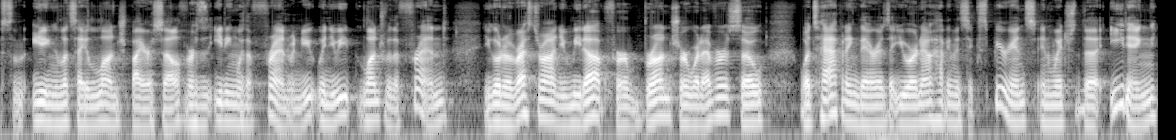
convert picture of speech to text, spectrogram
some, eating let's say lunch by yourself versus eating with a friend. When you when you eat lunch with a friend, you go to a restaurant, you meet up for brunch or whatever. So what's happening there is that you are now having this experience in which the eating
